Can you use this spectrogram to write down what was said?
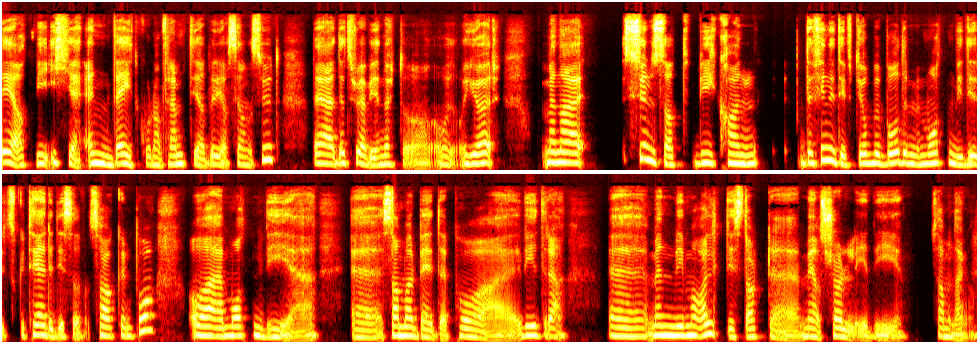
det at vi ikke enn vet hvordan fremtida blir seende ut, det, det, tror jeg vi er nødt til å, å, å gjøre. Men jeg syns at vi kan definitivt jobbe både med måten vi diskuterer disse sakene på, og eh, måten vi eh, eh, samarbeider på videre. Men vi må alltid starte med oss sjøl i de sammenhengene.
